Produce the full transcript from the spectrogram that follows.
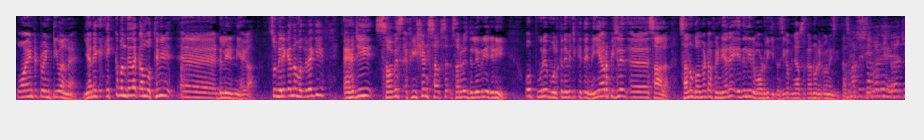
0.21 ਹੈ। ਯਾਨੀ ਕਿ ਇੱਕ ਬੰਦੇ ਦਾ ਕੰਮ ਉੱਥੇ ਵੀ ਡਿਲੇਡ ਨਹੀਂ ਹੈਗਾ। ਸੋ ਮੇਰੇ ਕਹਿਣ ਮਤਲਬ ਹੈ ਕਿ ਇਹ ਜੀ ਸਰਵਿਸ ਐਫੀਸ਼ੀਐਂਟ ਸਰਵਿਸ ਡਿਲੀਵਰੀ ਹੈ ਜਿਹੜੀ, ਉਹ ਪੂਰੇ ਮੁਲਕ ਦੇ ਵਿੱਚ ਕਿਤੇ ਨਹੀਂ ਹੈ। ਔਰ ਪਿਛਲੇ ਸਾਲ ਸਾਨੂੰ ਗਵਰਨਮੈਂਟ ਆਫ ਇੰਡੀਆ ਨੇ ਇਹਦੇ ਲਈ ਰਿਵਾਰਡ ਵੀ ਕੀਤਾ ਸੀਗਾ। ਪੰਜਾਬ ਸਰਕਾਰ ਨੂੰ ਰਿਕਗਨਾਈਜ਼ ਕੀਤਾ ਸੀ। ਸੇਵਾ ਕੇਂਦਰਾਂ 'ਚ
